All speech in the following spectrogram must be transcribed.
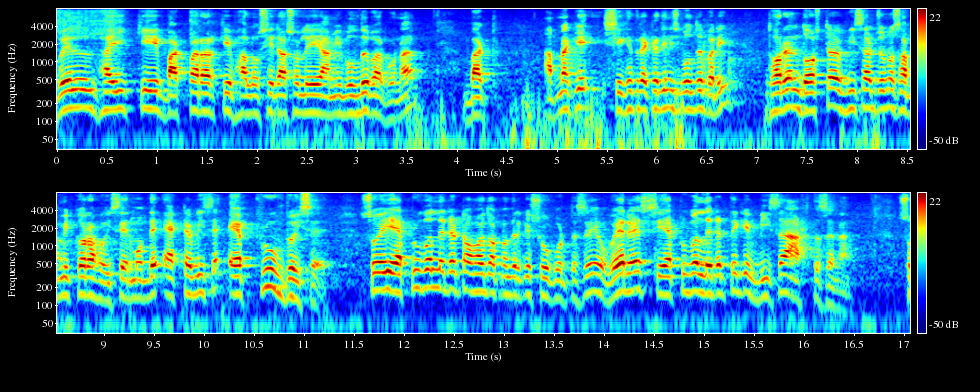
ওয়েল ভাই কে বাটপার আর কে ভালো সেটা আসলে আমি বলতে পারব না। বাট আপনাকে সেক্ষেত্রে একটা জিনিস বলতে পারি। ধরেন দশটা ভিসার জন্য সাবমিট করা হয়েছে এর মধ্যে একটা ভিসা অ্যাপ্রুভড হয়েছে। সো এই অ্যাপ্রুভাল লেটারটা হয়তো আপনাদেরকে শো করতেছে ওয়ার সেই অ্যাপ্রুভাল লেটার থেকে ভিসা আসতেছে না। সো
